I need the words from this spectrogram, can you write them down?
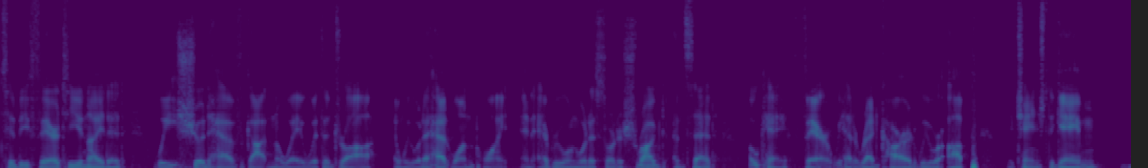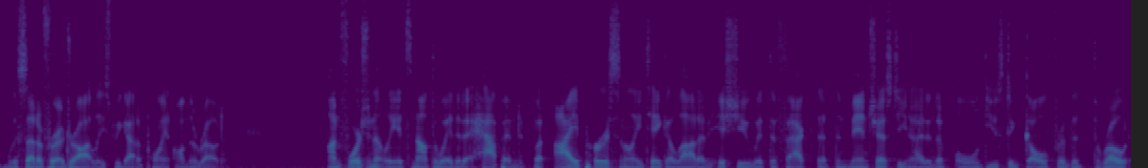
to be fair to United, we should have gotten away with a draw and we would have had one point, and everyone would have sort of shrugged and said, okay, fair. We had a red card. We were up. It changed the game. We set up for a draw. At least we got a point on the road. Unfortunately, it's not the way that it happened, but I personally take a lot of issue with the fact that the Manchester United of old used to go for the throat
